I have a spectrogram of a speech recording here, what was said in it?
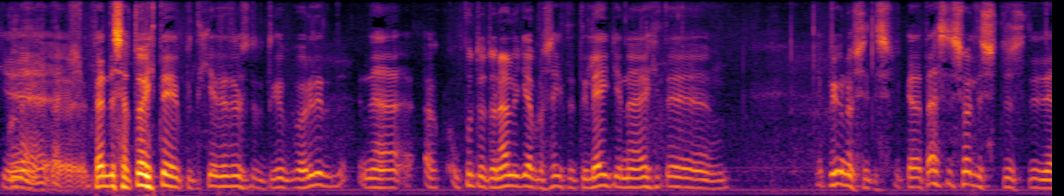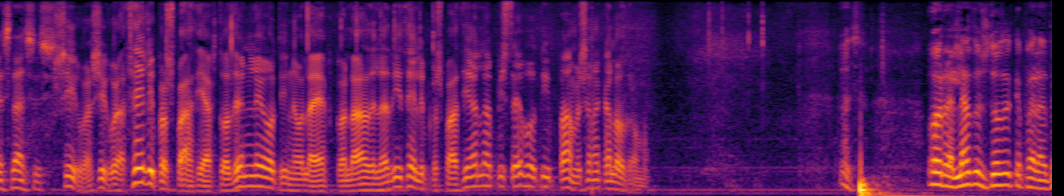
Και Ναι, εντάξει. ε, φαίνεται σε αυτό έχετε επιτυχία ιδιαίτερα στο ότι μπορείτε να ακούτε τον άλλο και να προσέχετε τι λέει και να έχετε επίγνωση της κατάστασης σε όλες τις τις διαστάσεις. Σίγουρα, σίγουρα. Θέλει προσπάθεια αυτό. Δεν λέω ότι είναι όλα εύκολα. Δηλαδή θέλει προσπάθεια, αλλά πιστεύω ότι πάμε σε ένα καλό δρόμο. Μάλιστα. Ώρα Ελλάδος 12 παρα 10,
